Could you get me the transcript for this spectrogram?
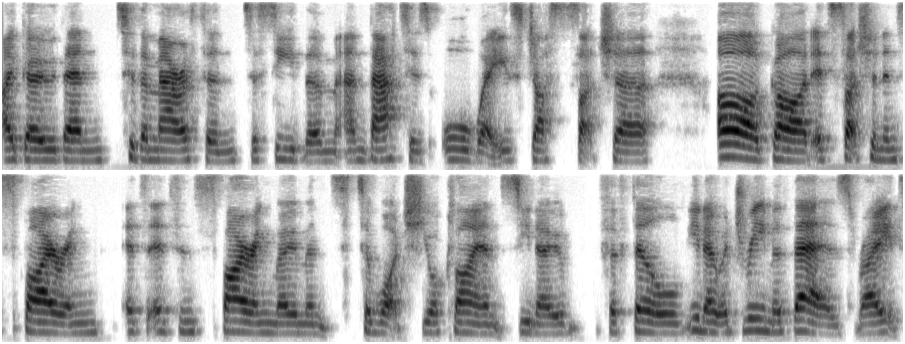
I go then to the marathon to see them. And that is always just such a oh god it's such an inspiring it's it's inspiring moment to watch your clients you know fulfill you know a dream of theirs right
